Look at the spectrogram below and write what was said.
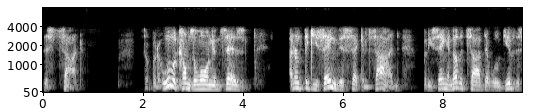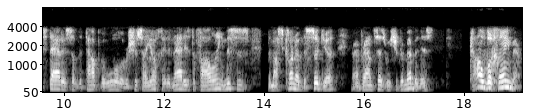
this tzad. So, but Ulla comes along and says, I don't think he's saying this second tzad, but he's saying another tzad that will give the status of the top of the wall of Rosh Hashanah, and that is the following. And this is the maskana of the sugya. Rabbi Brown says we should remember this. Kal v'chaymer.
